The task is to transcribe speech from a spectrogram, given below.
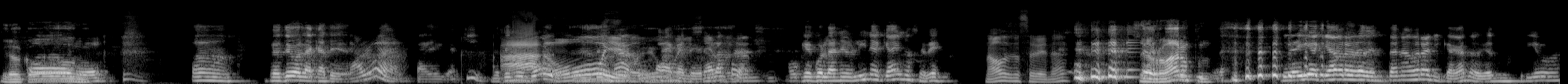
Pero cómo. Ah, pero tengo la catedral, weón, para que aquí. No tengo Ah, no tengo oye, nada, tengo la oye, catedral afuera. Aunque con la neblina que hay no se ve. No, no se ve nada. Se la robaron. Si le diga que abra la ventana ahora, ni cagando, ya hace un frío,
